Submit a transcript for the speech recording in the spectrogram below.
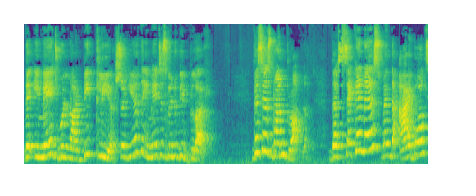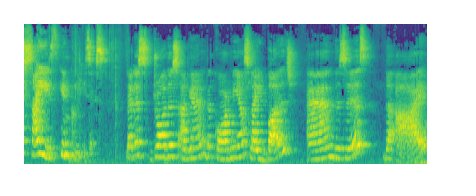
the image will not be clear. So here the image is going to be blur. This is one problem. The second is when the eyeball size increases. Let us draw this again, the cornea, slight bulge and this is the eye.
